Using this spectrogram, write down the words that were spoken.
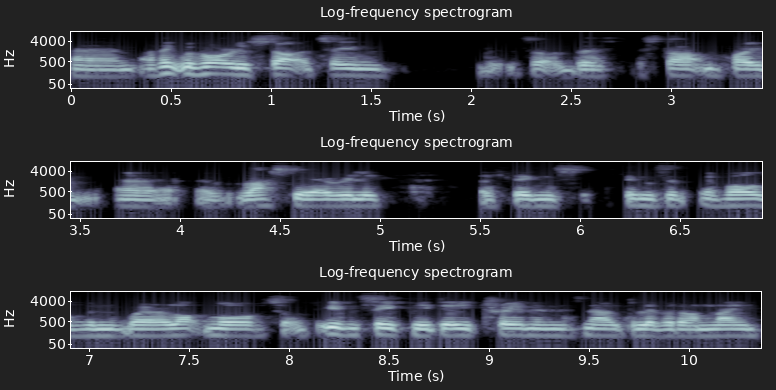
um, I think we've already started seeing sort of the, the starting point uh, of last year really of things things evolving where a lot more sort of even CPD training is now delivered online.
